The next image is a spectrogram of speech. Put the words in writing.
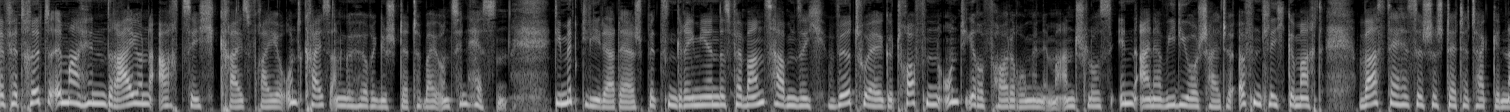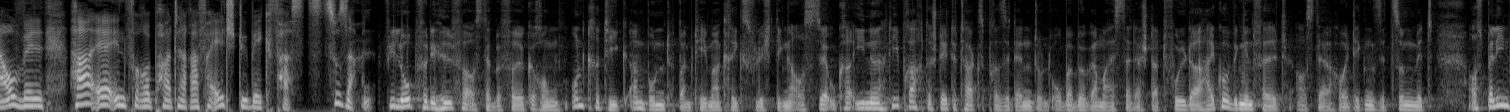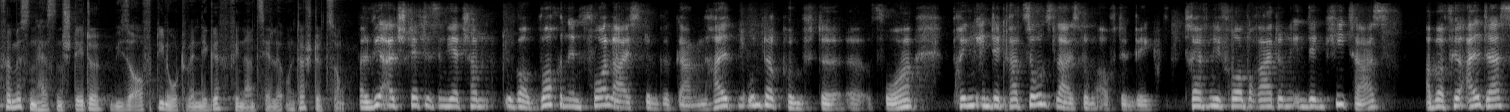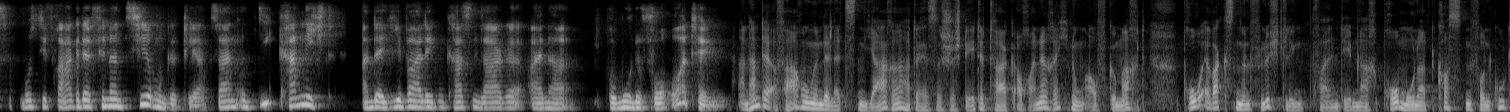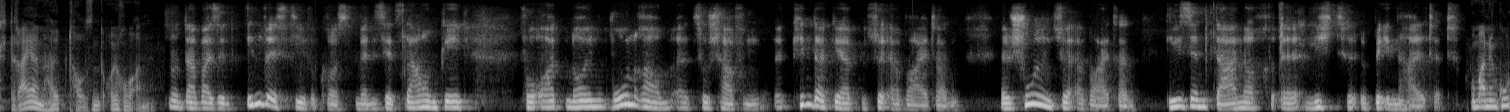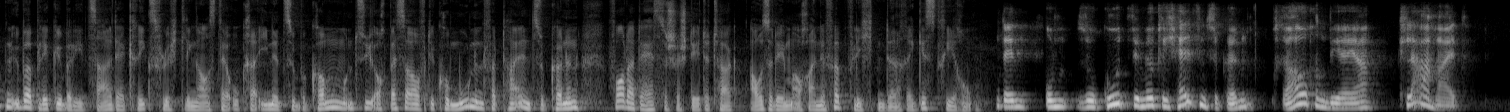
Er vertritt immerhin 83 kreisfreie und kreisangehörige Städte bei uns in Hessen. Die Mitglieder der Spitzengremien des Verbands haben sich virtuell getroffen und ihre Forderungen im Anschluss in einer Videoschalte öffentlich gemacht. Was der Hessische Städtetag genau will, HR-Inforeporter Raphael Stübeck fasst zusammen. Viel Lob für die Hilfe aus der Bevölkerung und Kritik am Bund beim Thema Kriegsflüchtlinge aus der Ukraine, die brachte Städtetagspräsident und Oberbürgermeister der Stadt Fulda Heiko Wingenfeld aus der heutigen Sitzung mit. Aus Berlin vermissen Hessenstädte wie so oft die notwendige finanzielle Unterstützung. Weil wir als Städte sind jetzt schon über Wochen in Vorleistung gegangen, halten Unterkünfte äh, vor, bringen Integrationsleistungen auf den Weg, treffen die Vorbereitungen in den Kitas. Aber für all das muss die Frage der Finanzierung geklärt sein und die kann nicht an der jeweiligen Kassenlage einer Kommune vor Ort hängen. Anhand der Erfahrungen der letzten Jahre hat der Hessische Städtetag auch eine Rechnung aufgemacht. Pro erwachsenen Flüchtling fallen demnach pro Monat Kosten von gut dreieinhalbtausend Euro an. Und dabei sind investive Kosten, wenn es jetzt darum geht, vor Ort neuen Wohnraum äh, zu schaffen, äh, Kindergärten zu erweitern, äh, Schulen zu erweitern die sind da noch äh, nicht beinhaltet. Um einen guten Überblick über die Zahl der Kriegsflüchtlinge aus der Ukraine zu bekommen und sie auch besser auf die Kommunen verteilen zu können, fordert der Hessische Städtetag außerdem auch eine verpflichtende Registrierung. Denn um so gut wie möglich helfen zu können, brauchen wir ja Klarheit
